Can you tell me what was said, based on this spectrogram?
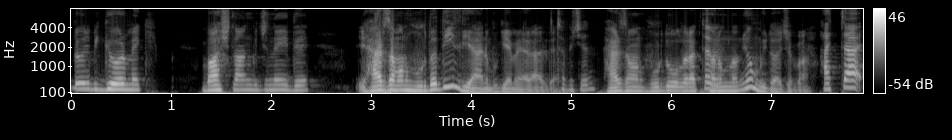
böyle bir görmek başlangıcı neydi? E, Her zaman hurda değildi yani bu gemi herhalde. tabii canım. Her zaman hurda olarak Tabii. tanımlanıyor muydu acaba? Hatta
